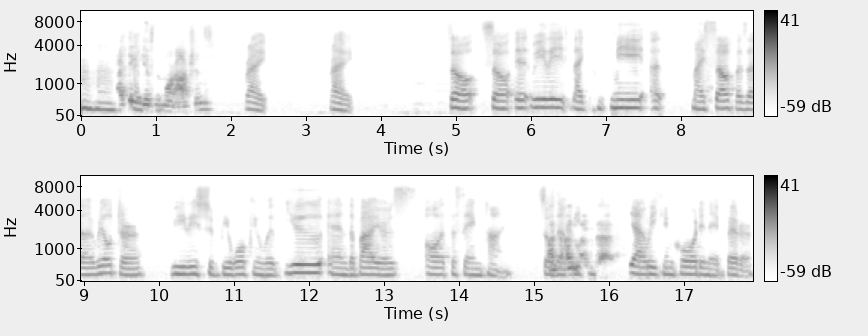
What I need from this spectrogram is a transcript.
Mm-hmm. I think it gives them more options. Right. Right. So so it really like me uh, myself as a realtor really should be working with you and the buyers all at the same time so I, that I we like can, that. yeah we can coordinate better.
